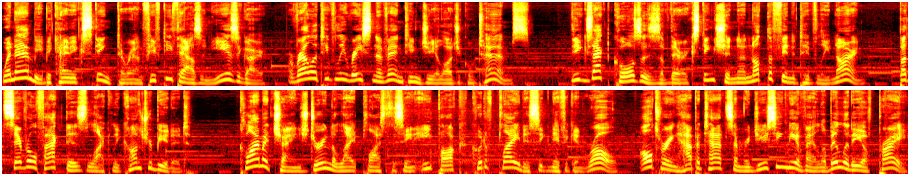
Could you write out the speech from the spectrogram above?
Wonambi became extinct around 50,000 years ago, a relatively recent event in geological terms. The exact causes of their extinction are not definitively known, but several factors likely contributed. Climate change during the late Pleistocene epoch could have played a significant role, altering habitats and reducing the availability of prey,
